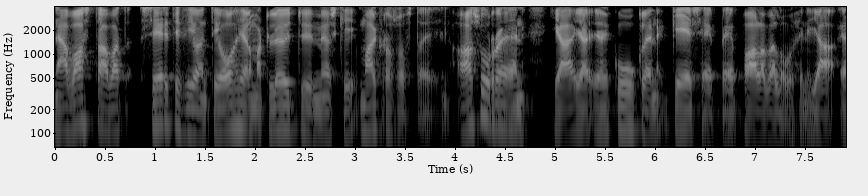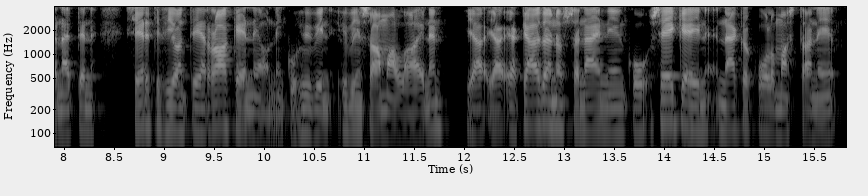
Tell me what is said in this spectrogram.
Nämä vastaavat sertifiointiohjelmat löytyy myöskin Microsoftin Azureen ja, ja, ja Googlen GCP-palveluihin. Ja, ja näiden sertifiointien rakenne on niin kuin hyvin, hyvin samanlainen. Ja, ja, ja käytännössä näin niin kuin CGin näkökulmasta, niin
